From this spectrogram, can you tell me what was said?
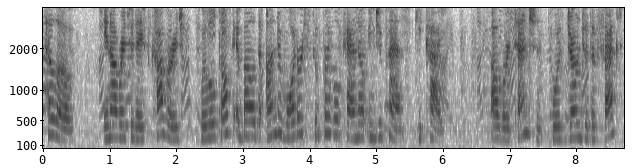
Hello. In our today's coverage, we will talk about the underwater supervolcano in Japan, Kikai. Our attention was drawn to the fact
